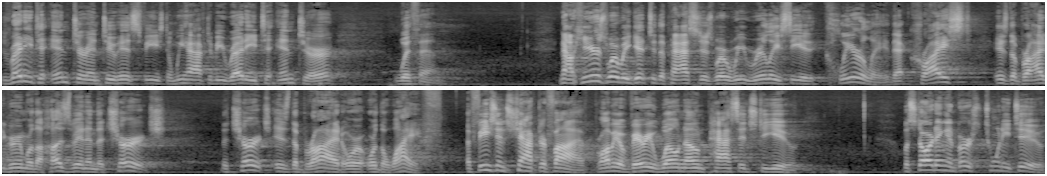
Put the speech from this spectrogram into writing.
He's ready to enter into his feast, and we have to be ready to enter with him. Now, here's where we get to the passages where we really see it clearly that Christ is the bridegroom or the husband, and the church, the church is the bride or, or the wife. Ephesians chapter 5, probably a very well known passage to you. But starting in verse 22,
